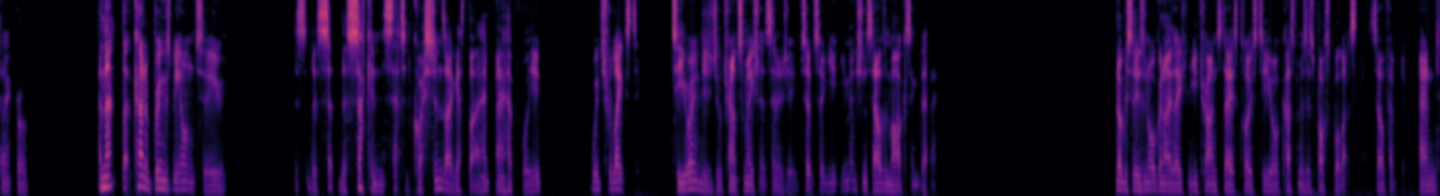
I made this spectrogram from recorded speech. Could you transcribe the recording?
Thanks, Rob. And that that kind of brings me on to the, the, second set of questions, I guess, that I, I have for you, which relates to, to your own digital transformation at Synergi. So, so you, you mentioned sales and marketing there. And obviously, as an organization, you try and stay as close to your customers as possible. That's self evident. And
